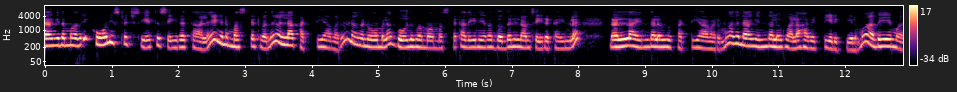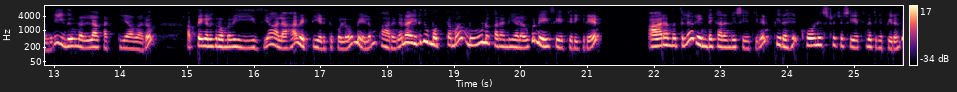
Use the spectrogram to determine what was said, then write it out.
நாங்கள் இதை மாதிரி கோனி ஸ்டிச் சேர்த்து செய்கிறதால எங்களோட மஸ்கட் வந்து நல்லா கட்டியாக வரும். நாங்கள் நார்மலாக கோதுமை மா மஸ்கட் அதே நேரம் தொதல் இல்லாமல் செய்கிற டைமில் நல்லா எந்த அளவுக்கு கட்டியாக வருமோ அதை நாங்கள் எந்த அளவுக்கு அழகாக வெட்டி எடுக்கலுமோ அதே மாதிரி இதுவும் நல்லா கட்டியாக வரும். அப்போ எங்களுக்கு ரொம்பவே ஈஸியாக அழகாக வெட்டி எடுத்துக்கொள்ளவும் மேலும் பாருங்கள் நான் இதுக்கு மொத்தமாக மூணு கரண்டி அளவுக்கு நெய் சேர்த்திருக்கிறேன். ஆரம்பத்தில் ரெண்டு கரண்டி சேர்த்தினேன். பிறகு கோனி ஸ்ட்ரெச்சை சேர்த்தினதுக்கு பிறகு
